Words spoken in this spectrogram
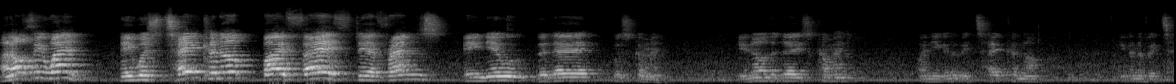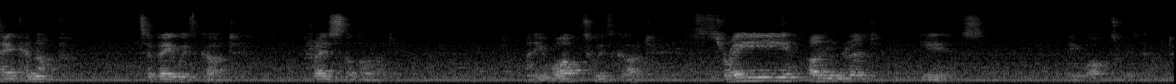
And off he went. He was taken up by faith, dear friends. He knew the day was coming. You know the day's coming when you're going to be taken up. You're going to be taken up to be with God. Praise the Lord. And he walked with God 300 years. He walked with God.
